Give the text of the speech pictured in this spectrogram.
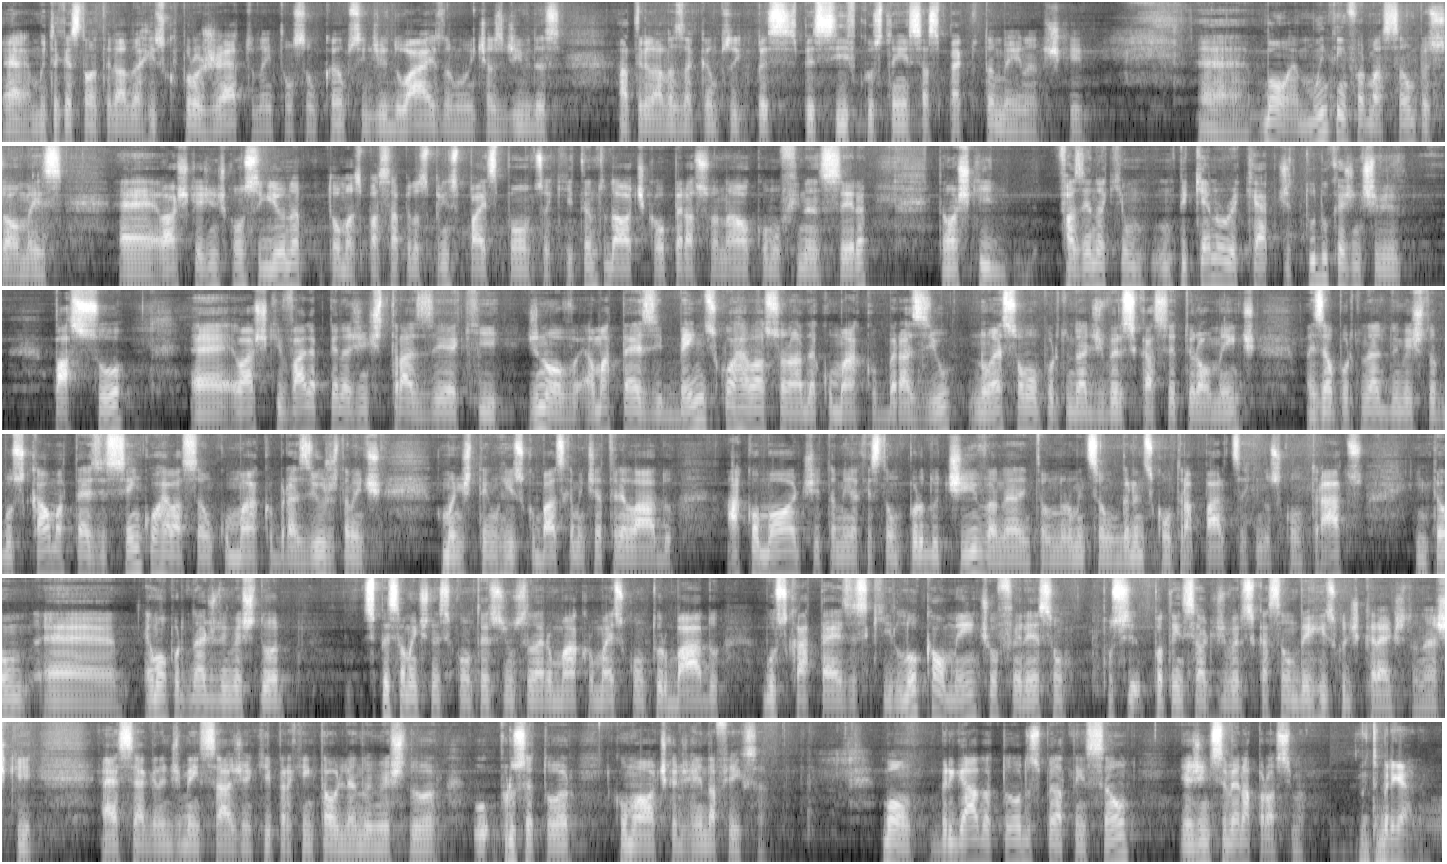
é, muita questão atrelada a risco projeto, né? então são campos individuais, normalmente as dívidas atreladas a campos específicos têm esse aspecto também. Né? Acho que, é, bom, é muita informação, pessoal, mas é, eu acho que a gente conseguiu, né, Thomas, passar pelos principais pontos aqui, tanto da ótica operacional como financeira. Então, acho que fazendo aqui um, um pequeno recap de tudo que a gente passou, é, eu acho que vale a pena a gente trazer aqui, de novo, é uma tese bem descorrelacionada com o macro Brasil, não é só uma oportunidade de diversificar setorialmente, mas é a oportunidade do investidor buscar uma tese sem correlação com o macro Brasil, justamente como a gente tem um risco basicamente atrelado a commodity, também a questão produtiva, né? então normalmente são grandes contrapartes aqui nos contratos, então é, é uma oportunidade do investidor especialmente nesse contexto de um cenário macro mais conturbado, buscar teses que localmente ofereçam potencial de diversificação de risco de crédito. Né? Acho que essa é a grande mensagem aqui para quem está olhando o investidor, para o setor, com uma ótica de renda fixa. Bom, obrigado a todos pela atenção e a gente se vê na próxima. Muito obrigado.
